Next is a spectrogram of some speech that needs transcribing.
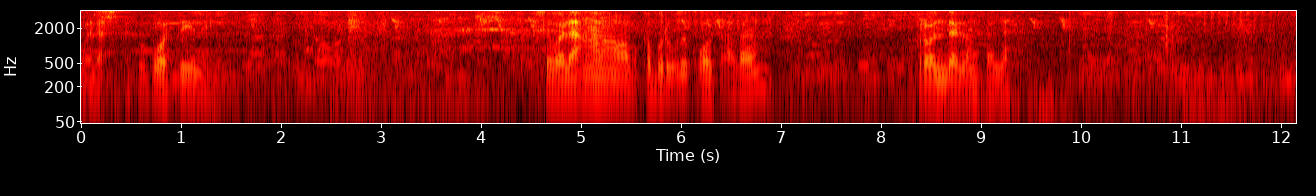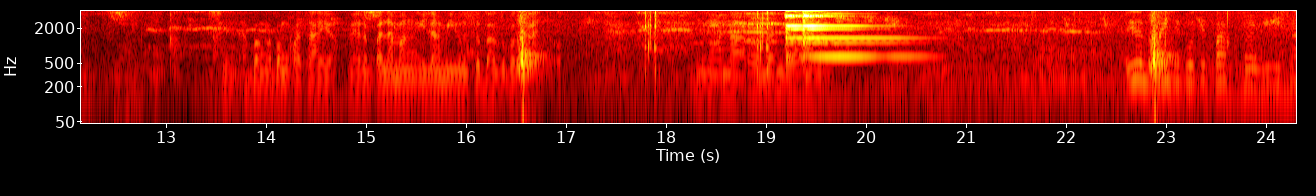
wala nagpo-poste yun eh so wala nga mga kaburo false alarm ronda lang pala So abang-abang pa tayo. Meron pa namang ilang minuto bago mag-cut off. Yung mga naraw ng dami. Ayun, baka yung si Puti nag-iisa.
